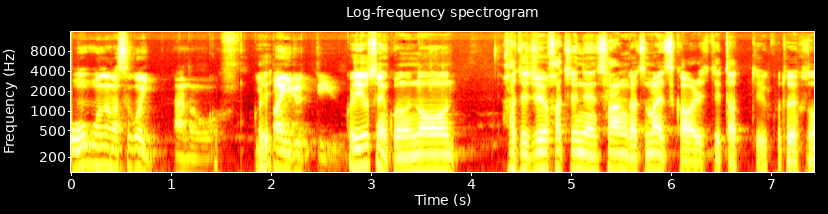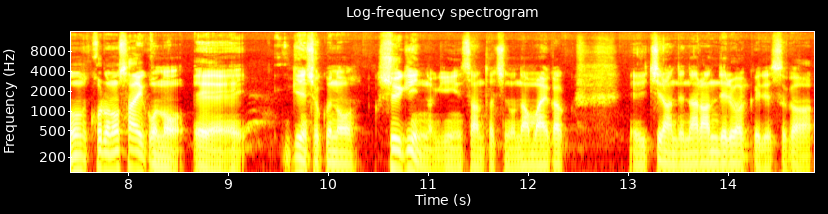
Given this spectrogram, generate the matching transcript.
大物がすごい、あの、いっぱいいるっていう。これ要するにこの88年3月まで使われてたっていうことで、その頃の最後の、えー現職の衆議院の議員さんたちの名前が、えー一覧で並んでるわけですが、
